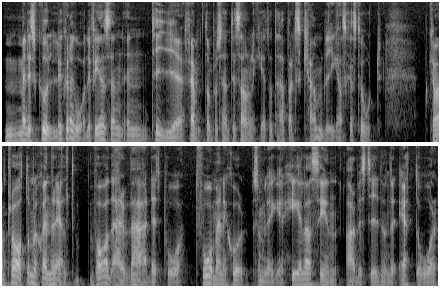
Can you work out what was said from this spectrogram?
Men det skulle kunna gå. Det finns en, en 10-15% i sannolikhet att det här faktiskt kan bli ganska stort. Kan man prata om det generellt? Vad är värdet på två människor som lägger hela sin arbetstid under ett år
